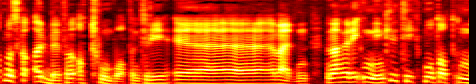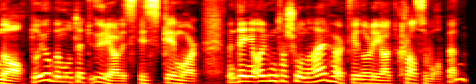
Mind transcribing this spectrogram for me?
at man skal arbeide for en atomvåpenfri eh, verden. Men jeg hører ingen kritikk mot at Nato jobber mot et urealistisk mål. Men denne argumentasjonen her hørte vi når det gjaldt klasevåpen.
